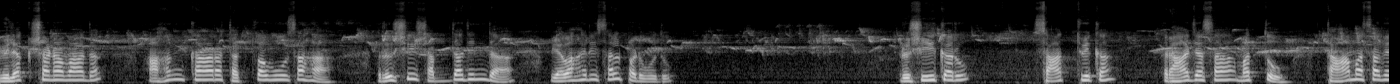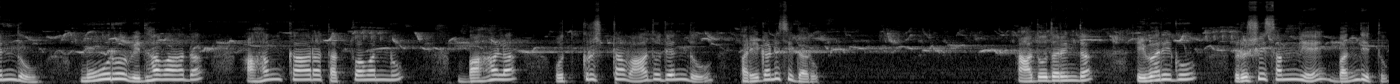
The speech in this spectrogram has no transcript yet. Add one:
ವಿಲಕ್ಷಣವಾದ ಅಹಂಕಾರ ತತ್ವವೂ ಸಹ ಋಷಿ ಶಬ್ದದಿಂದ ವ್ಯವಹರಿಸಲ್ಪಡುವುದು. ಋಷಿಕರು ಸಾತ್ವಿಕ, ರಾಜಸ ಮತ್ತು ತಾಮಸವೆಂದು ಮೂರು ವಿಧವಾದ ಅಹಂಕಾರ ತತ್ವವನ್ನು ಬಹಳ ಉತ್ಕೃಷ್ಟವಾದುದೆಂದು ಪರಿಗಣಿಸಿದರು. ಆದುದರಿಂದ ಇವರಿಗೂ ಋಷಿ ಸಂಜ್ಞೆ ಬಂದಿತು.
